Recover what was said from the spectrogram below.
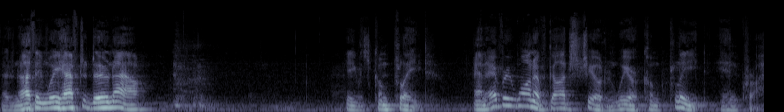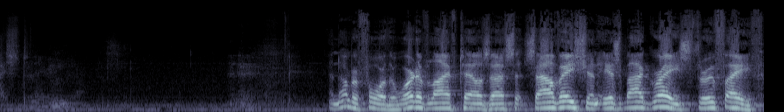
There's nothing we have to do now. He was complete. And every one of God's children, we are complete in Christ. And number four, the Word of Life tells us that salvation is by grace through faith.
